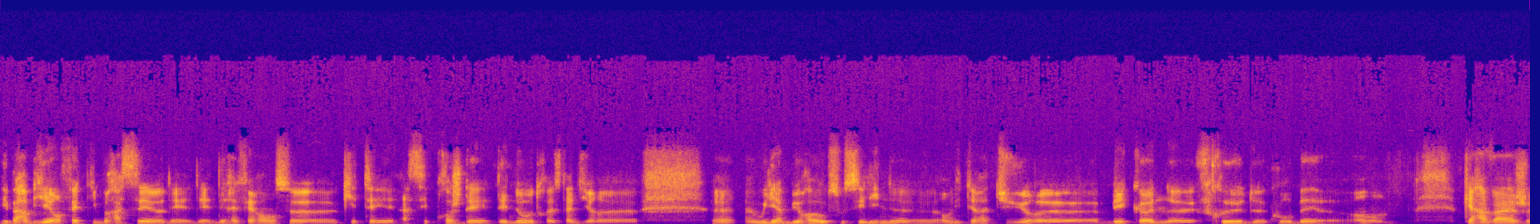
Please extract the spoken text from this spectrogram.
Et Barbier, en fait, il brassait euh, des, des, références euh, qui étaient assez proches des, des nôtres, c'est-à-dire... William Burroughs ou Céline en littérature, Bacon, Freud, Courbet en, Caravage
